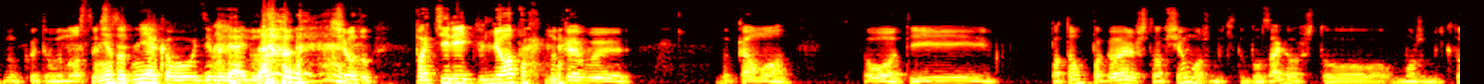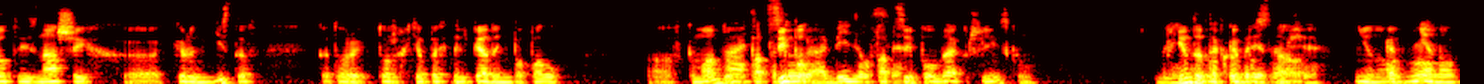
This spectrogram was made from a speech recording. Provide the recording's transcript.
ну, какой-то выносливости. Мне тут некого удивлять, Ну да? Чего тут? Потереть лед? Ну, как бы, ну, come on. Вот, и потом поговорили, что вообще, может быть, это был заговор, что, может быть, кто-то из наших э, керлингистов, который тоже хотел поехать на Олимпиаду, не попал э, в команду, А, типа подсыпал, тоже обиделся. подсыпал, да, Крушельницкому. Блин, ну такой бред стало. вообще. Не, ну, Как- Не, ну,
